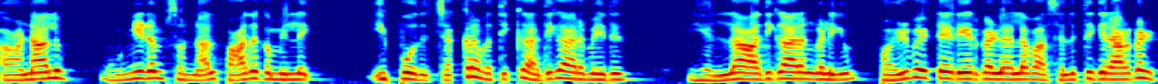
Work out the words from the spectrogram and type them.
ஆனாலும் உன்னிடம் சொன்னால் பாதகமில்லை. இப்போது சக்கரவர்த்திக்கு அதிகாரம் ஏது? எல்லா அதிகாரங்களையும் பழுவேட்டரையர்கள் அல்லவா செலுத்துகிறார்கள்?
